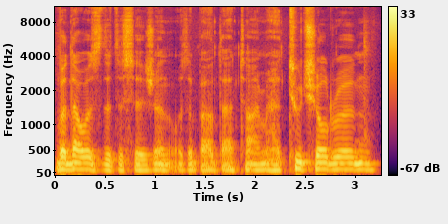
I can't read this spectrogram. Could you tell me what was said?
but that was the decision. It was about that time. I had two children,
